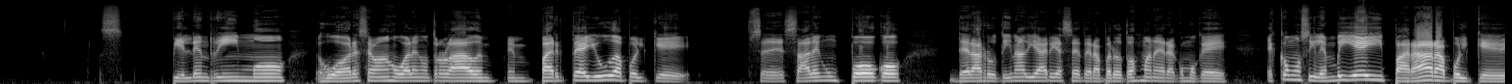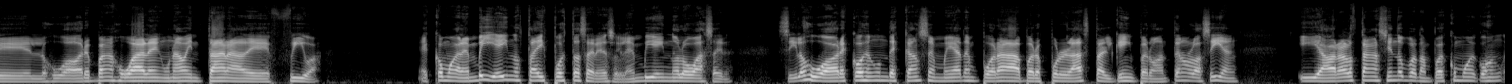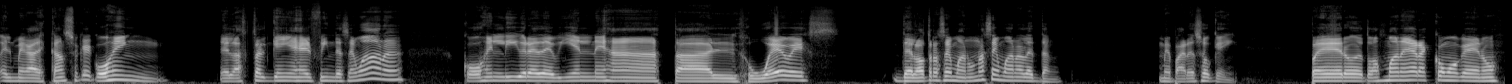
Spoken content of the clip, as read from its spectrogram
pierden ritmo, los jugadores se van a jugar en otro lado. En, parte ayuda porque se salen un poco de la rutina diaria, etcétera. Pero de todas maneras, como que es como si la NBA parara porque los jugadores van a jugar en una ventana de FIBA. Es como que la NBA no está dispuesto a hacer eso y la NBA no lo va a hacer. Si los jugadores cogen un descanso en media temporada, pero es por el All-Star Game, pero antes no lo hacían. Y ahora lo están haciendo, pero tampoco es como que cogen el mega descanso que cogen el Astral Game es el fin de semana. Cogen libre de viernes hasta el jueves de la otra semana. Una semana les dan. Me parece ok. Pero de todas maneras, como que no.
